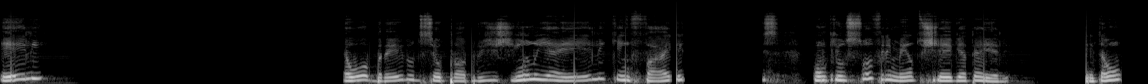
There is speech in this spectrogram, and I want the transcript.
ele é o obreiro do seu próprio destino e é ele quem faz com que o sofrimento chegue até ele. Então,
